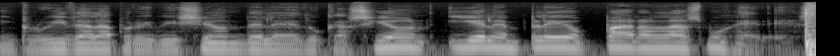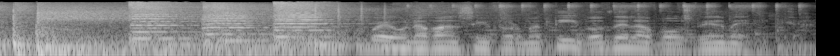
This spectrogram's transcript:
incluida la prohibición de la educación y el empleo para las mujeres. Fue un avance informativo de la Voz de América.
